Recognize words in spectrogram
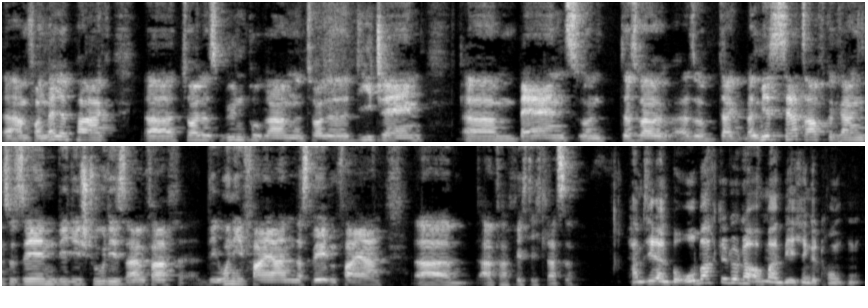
äh, am von Melle Park. Äh, tolles Bühnenprogramm, eine tolle DJing ähm, Bands und das war, also da, bei mir ist das Herz aufgegangen zu sehen, wie die Studis einfach die Uni feiern, das Leben feiern, äh, einfach richtig klasse. Haben Sie dann beobachtet oder auch mal ein Bierchen getrunken?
